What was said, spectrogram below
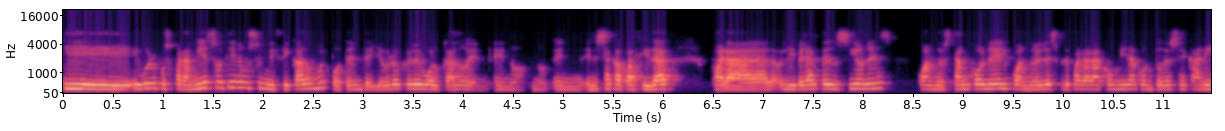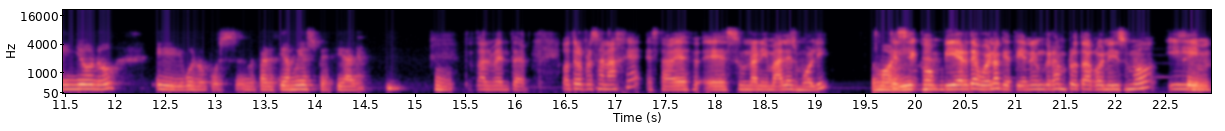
Y, bueno, pues para mí eso tiene un significado muy potente. Yo creo que lo he volcado en, en, esa capacidad para liberar tensiones cuando están con él, cuando él les prepara la comida con todo ese cariño, ¿no? Y bueno, pues me parecía muy especial. Totalmente. Otro personaje, esta vez es un animal, es Molly que se convierte, bueno, que tiene un gran protagonismo y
